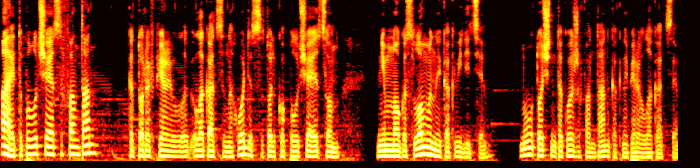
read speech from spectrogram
А, это получается фонтан, который в первой локации находится, только получается он немного сломанный, как видите. Ну, точно такой же фонтан, как на первой локации.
